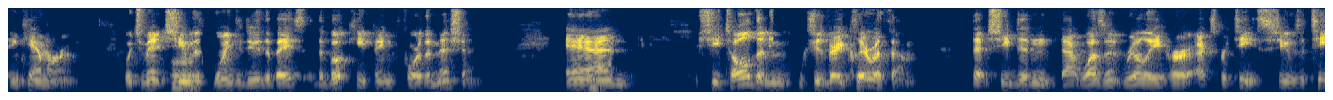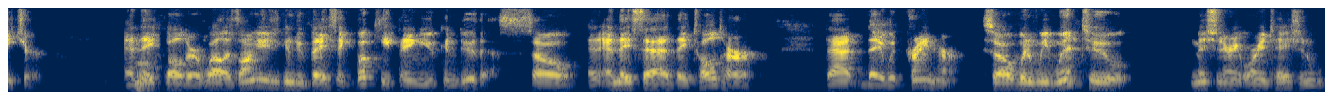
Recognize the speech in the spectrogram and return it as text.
in Cameroon, which meant she mm. was going to do the base the bookkeeping for the mission. And mm. she told them she was very clear with them that she didn't that wasn't really her expertise she was a teacher and they told her well as long as you can do basic bookkeeping you can do this so and, and they said they told her that they would train her so when we went to missionary orientation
